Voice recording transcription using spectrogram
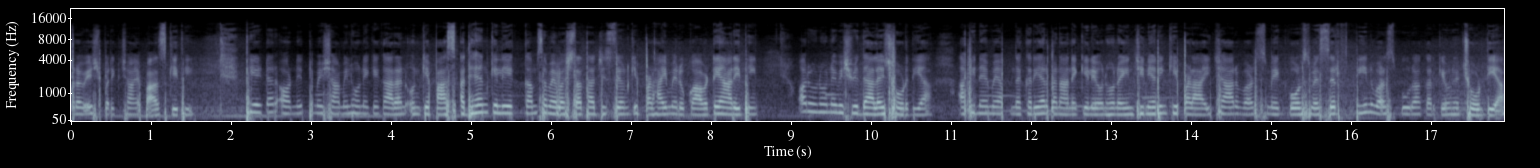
प्रवेश परीक्षाएँ पास की थी। थिएटर और नृत्य में शामिल होने के कारण उनके पास अध्ययन के लिए कम समय बचता था, जिससे उनकी पढ़ाई में रुकावटें आ रही थीं और उन्होंने विश्वविद्यालय छोड़ दिया। अभिनय में अपना करियर बनाने के लिए उन्होंने इंजीनियरिंग की पढ़ाई चार वर्ष में, कोर्स में सिर्फ़ तीन वर्ष पूरा करके उन्हें छोड़ दिया।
